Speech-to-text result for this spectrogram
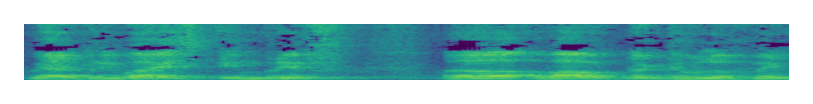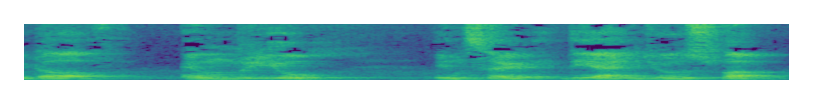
we have to revise in brief uh, about the development of embryo inside the angiosperm.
